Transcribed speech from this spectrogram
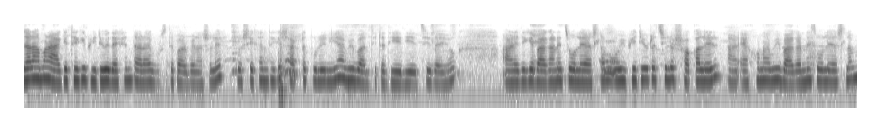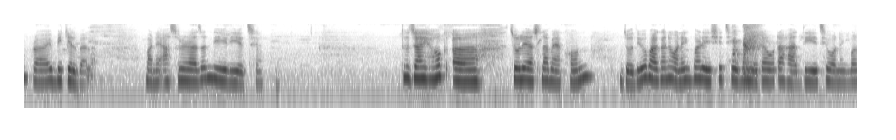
যারা আমার আগে থেকে ভিডিও দেখেন তারাই বুঝতে পারবেন আসলে। তো সেখান থেকে শাকটা তুলে নিয়ে আমি বালতিটা দিয়ে দিয়েছি, যাই হোক। আর এদিকে বাগানে চলে আসলাম। ওই ভিডিওটা ছিল সকালের, আর এখন আমি বাগানে চলে আসলাম প্রায় বিকেলবেলা। মানে আসরের আজান দিয়ে দিয়েছে। তো যাই হোক চলে আসলাম এখন। যদিও বাগানে অনেকবার এসেছি এবং এটা ওটা হাত দিয়েছি অনেকবার।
